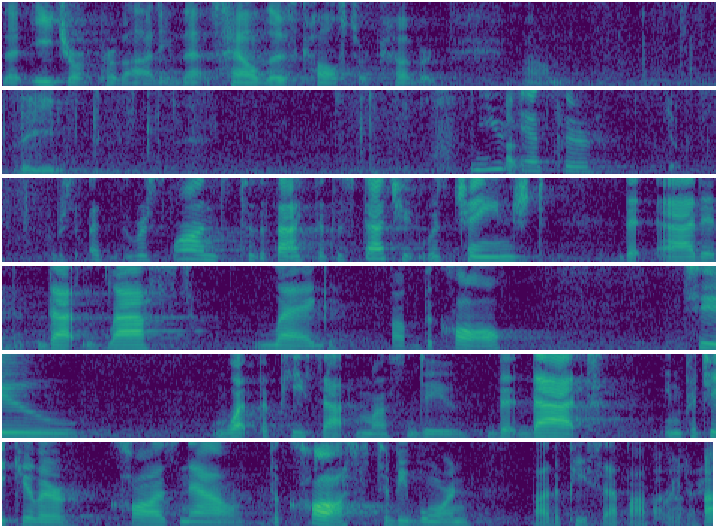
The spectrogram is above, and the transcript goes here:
that each are providing. That's how those costs are covered. The, Can you answer, res- uh, respond to the fact that the statute was changed that added that last leg of the call to what the PSAP must do? That that, in particular, caused now the cost to be borne by the PSAP operator? I,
